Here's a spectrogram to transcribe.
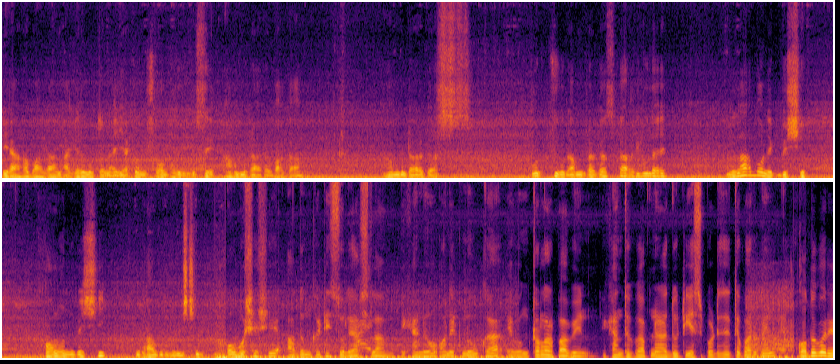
পেয়ারা বাগান আগের মতো নাই, এখন সব হয়ে গেছে আমরার বাগান। আমরার গাছ, প্রচুর আমরার গাছ আর লাভ অনেক বেশি। ফলন বেশি লাভ বেশি। অবশেষে আদমকাঠি চলে আসলাম। এখানেও অনেক নৌকা এবং ট্রলার পাবেন। এখান থেকে আপনারা দুটি স্পটে যেতে পারবেন। কত করে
